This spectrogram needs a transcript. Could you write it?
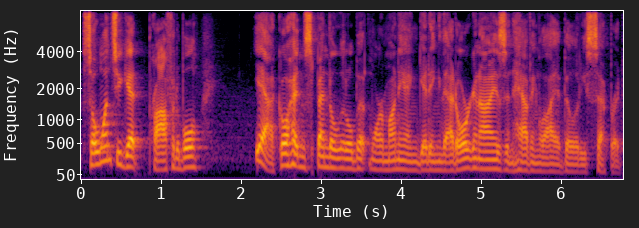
So, once you get profitable, yeah, go ahead and spend a little bit more money on getting that organized and having liabilities separate.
